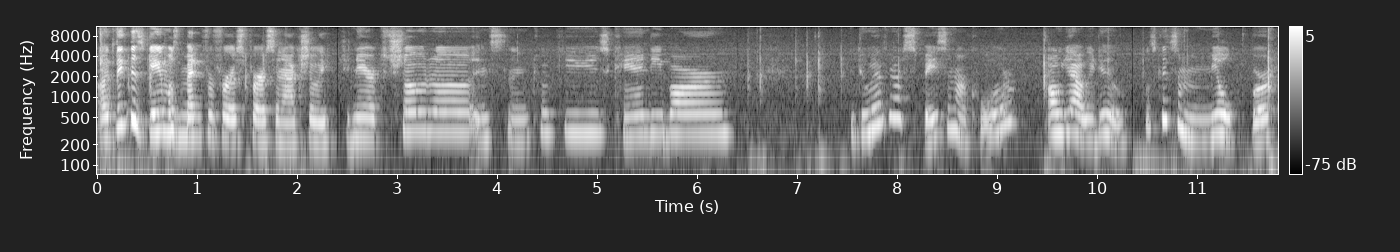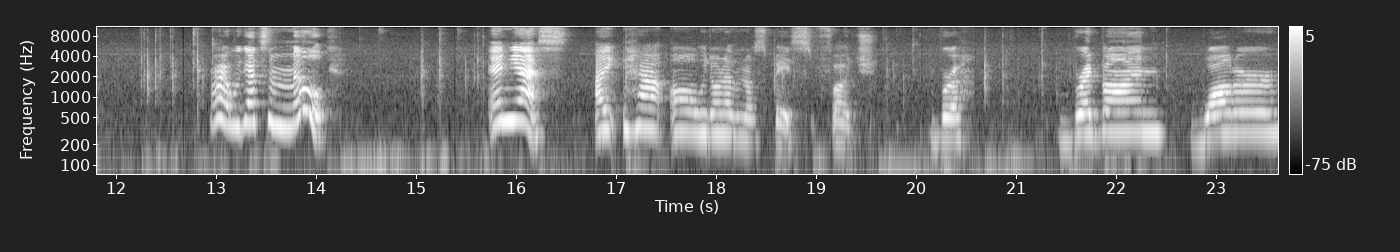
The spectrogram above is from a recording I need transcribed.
I think this game was meant for first person, actually. Generic soda, instant cookies, candy bar. Do we have enough space in our cooler? Oh yeah, we do. Let's get some milk, bro. Alright, we got some milk. And yes, I have, oh, we don't have enough space. Fudge. Bruh. bread bun, water,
